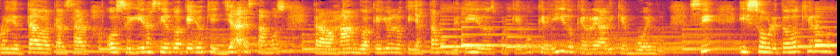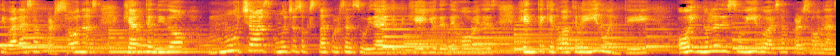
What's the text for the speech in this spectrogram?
proyectado alcanzar o seguir haciendo aquello que ya estamos trabajando, aquello en lo que ya estamos metidos, porque hemos creído que es real y que es bueno, ¿sí? Y sobre todo quiero motivar a esas personas que han tenido muchas, muchos obstáculos en su vida desde pequeños, desde jóvenes, gente que no ha creído en ti, Hoy no le des oído a esas personas.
